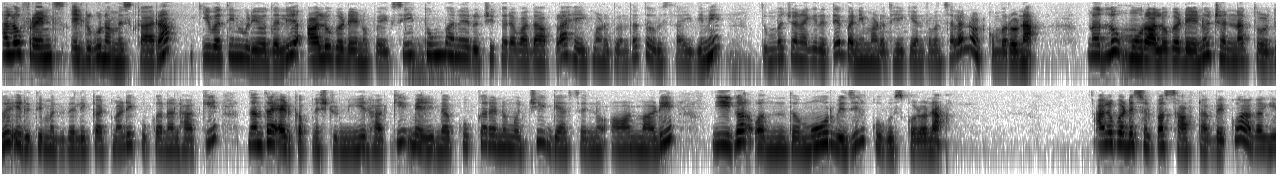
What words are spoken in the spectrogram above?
ಹಲೋ ಫ್ರೆಂಡ್ಸ್ ಎಲ್ರಿಗೂ ನಮಸ್ಕಾರ. ಇವತ್ತಿನ ವಿಡಿಯೋದಲ್ಲಿ ಆಲೂಗಡ್ಡೆಯನ್ನು ಉಪಯೋಗಿಸಿ ತುಂಬಾ ರುಚಿಕರವಾದ ಹಪ್ಪಳ ಹೇಗೆ ಮಾಡೋದು ಅಂತ ತೋರಿಸ್ತಾ ಇದ್ದೀನಿ. ತುಂಬ ಚೆನ್ನಾಗಿರುತ್ತೆ, ಬನ್ನಿ ಮಾಡೋದು ಹೇಗೆ ಅಂತ ಒಂದ್ಸಲ ನೋಡ್ಕೊಂಬರೋಣ. ಮೊದಲು ಮೂರು ಆಲೂಗಡ್ಡೆಯನ್ನು ಚೆನ್ನಾಗಿ ತೊಳೆದು ಈ ರೀತಿ ಮಧ್ಯದಲ್ಲಿ ಕಟ್ ಮಾಡಿ ಕುಕ್ಕರ್ನಲ್ಲಿ ಹಾಕಿ, ನಂತರ ಎರಡು ಕಪ್ನಷ್ಟು ನೀರು ಹಾಕಿ, ಮೇಲಿಂದ ಕುಕ್ಕರನ್ನು ಮುಚ್ಚಿ ಗ್ಯಾಸನ್ನು ಆನ್ ಮಾಡಿ, ಈಗ ಒಂದು ಮೂರು ವಿಜಿಲ್ ಕೂಗಿಸ್ಕೊಳ್ಳೋಣ ಆಲೂಗಡ್ಡೆ ಸ್ವಲ್ಪ ಸಾಫ್ಟ್ ಆಗಬೇಕು, ಹಾಗಾಗಿ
